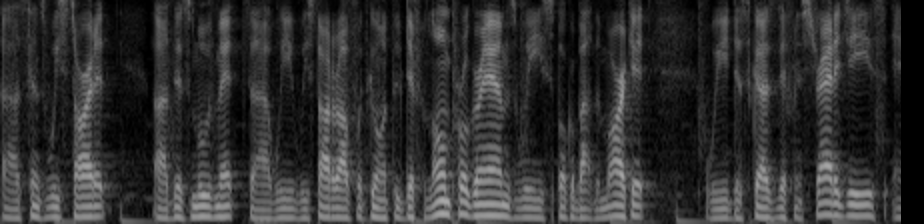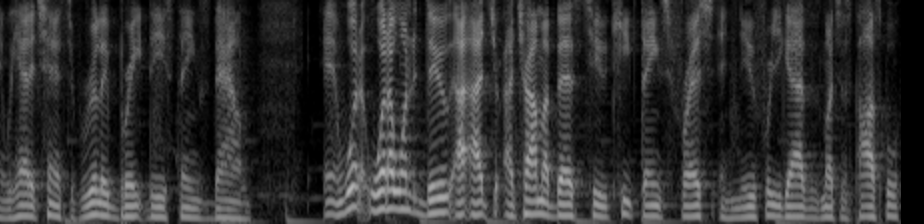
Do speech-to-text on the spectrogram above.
uh, since we started uh, this movement. Uh, we we started off with going through different loan programs. We spoke about the market. We discussed different strategies and we had a chance to really break these things down. And what what I want to do, I, I, I try my best to keep things fresh and new for you guys as much as possible.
